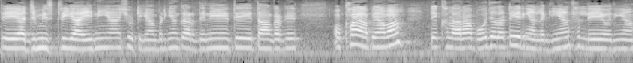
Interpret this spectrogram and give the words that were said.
ਤੇ ਅੱਜ ਮਿਸਤਰੀ ਆਏ ਨਹੀਂ ਆ, ਛੁੱਟੀਆਂ ਬੜੀਆਂ ਕਰਦੇ ਨੇ ਤੇ ਤਾਂ ਕਰਕੇ ਔਖਾ ਆ ਪਿਆ ਵਾ ਤੇ ਖਲਾਰਾ ਬਹੁਤ ਜ਼ਿਆਦਾ ਢੇਰੀਆਂ ਲੱਗੀਆਂ ਥੱਲੇ ਉਹਦੀਆਂ।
